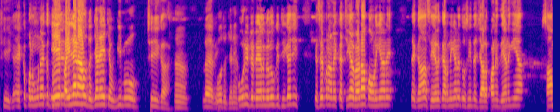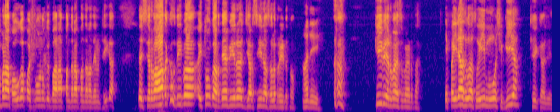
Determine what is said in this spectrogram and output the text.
ਠੀਕ ਹੈ ਇੱਕ ਪਲੂਨ ਹੈ ਇੱਕ ਇਹ ਦੂਜੇ ਪਹਿਲਾਂ ਨਾ ਉਹ ਦੂਜਣ ਇਹ ਚੌਗੀ ਮੂੰਹ। ਠੀਕ ਆ। ਹਾਂ ਲੈ ਵੀ ਉਹ ਦੂਜਣੇ ਪੂਰੀ ਡਿਟੇਲ ਮਿਲੂਗੀ ਠੀਕ ਹੈ ਜੀ। ਕਿਸੇ ਭਰਾ ਨੇ ਕੱਚੀਆਂ ਵਹਿੜਾਂ ਪਾਉਣੀਆਂ ਨੇ ਤੇ ਗਾਂ ਸੇਲ ਕਰਨੀਆਂ ਨੇ ਤੁਸੀਂ ਤੇ ਜਲ ਪਾਣੀ ਦੇਣਗੀਆਂ। ਸਾਂਭਣਾ ਪਊਗਾ ਪਸ਼ੂਆਂ ਨੂੰ ਕੋਈ 12 15 15 ਦਿਨ ਠੀਕ ਆ। ਤੇ ਸ਼ੁਰੂਆਤ ਕੁਲਦੀਪ ਇੱਥੋਂ ਕਰਦੇ ਆ ਵੀਰ ਜਰਸੀ ਨਸਲ ਬਰੀਡ ਤੋਂ। ਹਾਂਜੀ। ਕੀ ਵੇਰਵਾ ਇਸ ਬੈਡ ਦਾ? ਇਹ ਪਹਿਲਾ ਸੂਆ ਸੂਈ ਮੂੰਹ ਛਿੱਗੀ ਆ। ਠੀਕ ਆ ਜੀ।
